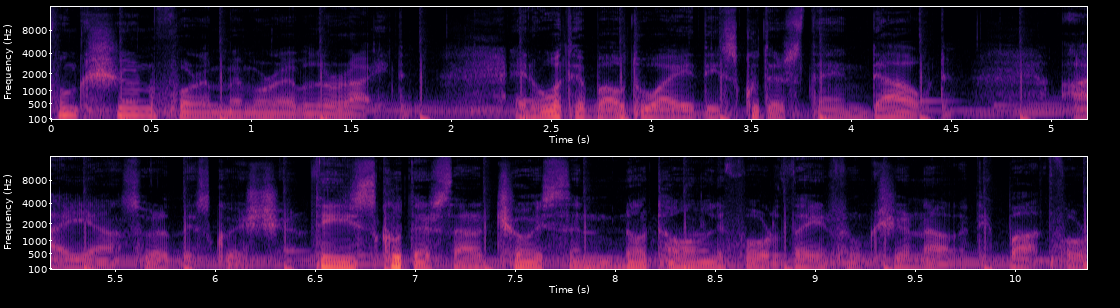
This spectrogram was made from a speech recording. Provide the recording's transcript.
function for a memorable ride. And what about why these scooters stand out? I answer this question. These scooters are chosen not only for their functionality, but for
